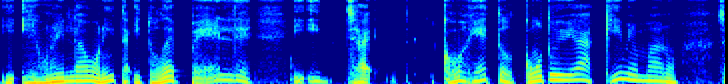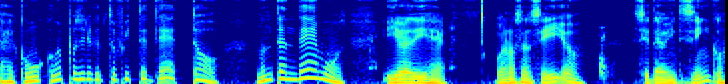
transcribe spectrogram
Y, y es una isla bonita. Y todo es verde. Y, y o sea, ¿cómo es esto? ¿Cómo tú vivías aquí, mi hermano? O sea, ¿cómo, cómo es posible que tú fuiste de esto? No entendemos. Y yo le dije, bueno, sencillo. 725.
